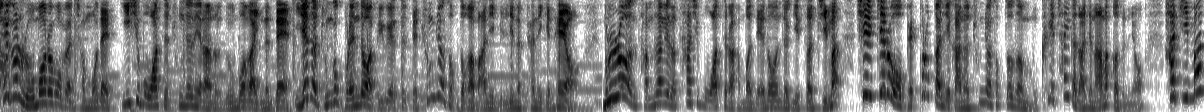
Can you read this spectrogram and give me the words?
최근 루머를 보면 전 모델 25W 충전이라는 루머가 있는데 이제는 중국 브랜드와 비교했을 때 충전 속도가 많이 밀리는 편이긴 해요. 물론 삼성에서 45W를 한번 내놓은 적이 있었지만 실제로 100%까지 가는 충전 속도는 크게 차이가 나진 않았거든요. 하지만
